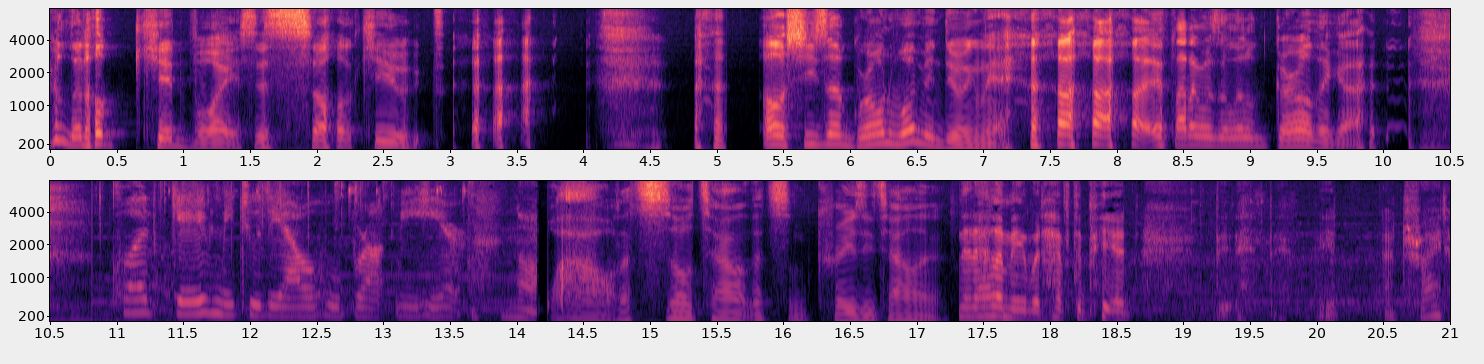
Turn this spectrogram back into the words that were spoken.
Her little kid voice is so cute. oh, she's a grown woman doing that. I thought it was a little girl they got. Kludd gave me to the owl who brought me here. No. Wow, that's so talent. That's some crazy talent. Then Allomere would have to be a. be, be a, a traitor.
